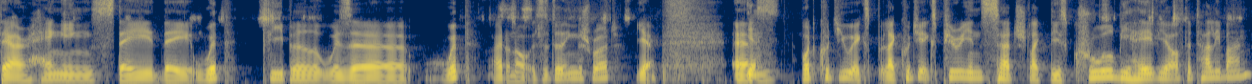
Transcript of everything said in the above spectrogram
their hangings, they they whip people with a whip. I don't know, is it an English word? Yeah. Um, yes. What could you like? Could you experience such like this cruel behavior of the Taliban?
